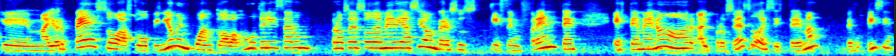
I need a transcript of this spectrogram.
eh, mayor peso a su opinión en cuanto a vamos a utilizar un proceso de mediación versus que se enfrente este menor al proceso del sistema de justicia.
